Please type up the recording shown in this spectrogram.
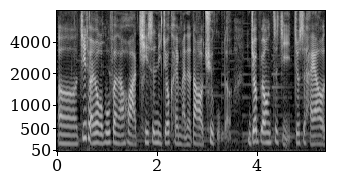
呃鸡腿肉的部分的话，其实你就可以买得到去骨的，你就不用自己就是还要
